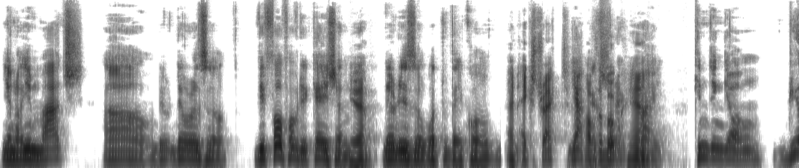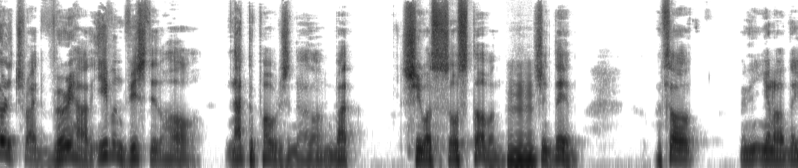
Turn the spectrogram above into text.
you know, in March, uh, there, there was a before publication. Yeah. There is a, what do they call? An extract Yeah, of the book? extract, Yeah. Right. Kim Jin Young really tried very hard, even visited her, not to publish that one, but she was so stubborn. hmm She did. So, you know, the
